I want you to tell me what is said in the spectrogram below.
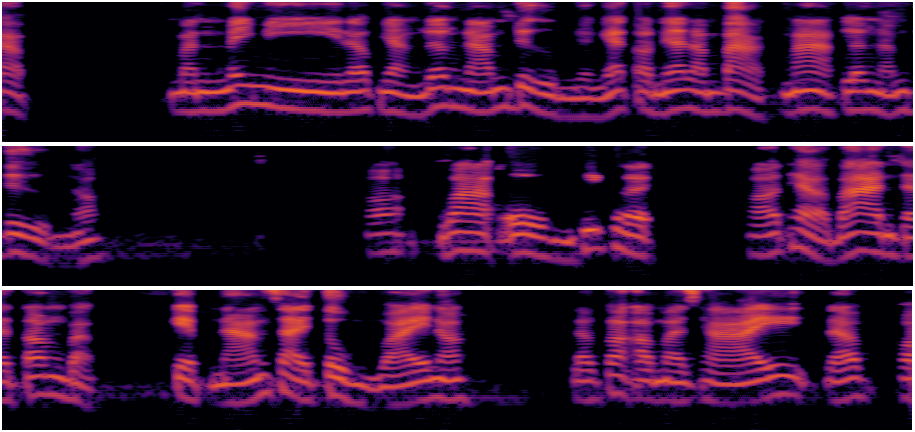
กับ มันไม่มีแล้วอย่างเรื่องน้ำดื่ม อย่างเงี้ย ตอนนี้ยลำบากมากเรื่องน้ำดื่มเนาะเพราะว่าโอ่งที่เคยเพราะแถวบ้านจะต้องแบบเก็บน้ำใส่ตุ่มไว้เนาะ แล้วก็เอามาใช้แล้วพอ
